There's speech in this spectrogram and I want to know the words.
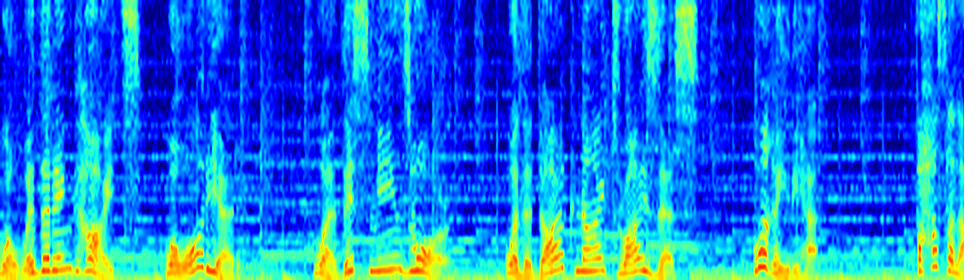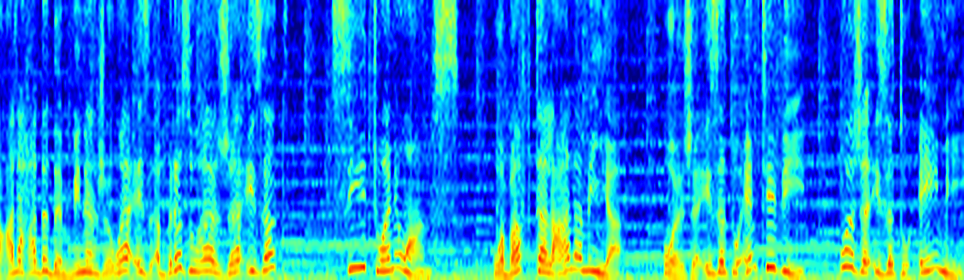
وويذرينج هايتس وورير وذيس مينز وور وذا دارك نايت رايزز وغيرها. فحصل على عدد من الجوائز أبرزها جائزة C 21 وبافتا العالمية وجائزة MTV وجائزة ايمي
